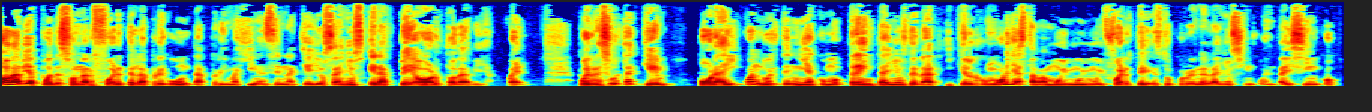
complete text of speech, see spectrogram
Todavía puede sonar fuerte la pregunta, pero imagínense en aquellos años era peor todavía. Bueno, pues resulta que por ahí cuando él tenía como 30 años de edad y que el rumor ya estaba muy, muy, muy fuerte, esto ocurrió en el año 55,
